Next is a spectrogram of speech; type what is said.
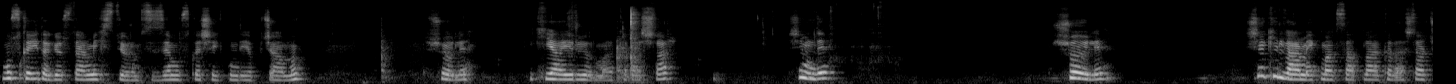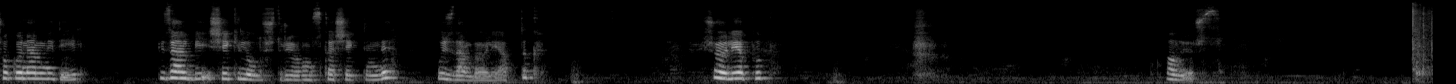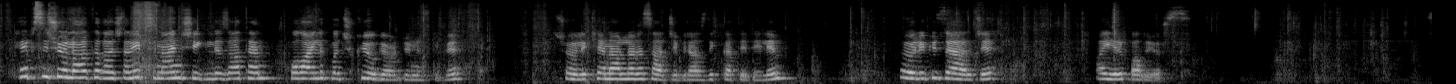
Muskayı da göstermek istiyorum size. Muska şeklinde yapacağımı. Şöyle ikiye ayırıyorum arkadaşlar. Şimdi şöyle şekil vermek maksatlı arkadaşlar. Çok önemli değil. Güzel bir şekil oluşturuyor muska şeklinde. Bu yüzden böyle yaptık. Şöyle yapıp alıyoruz. Hepsi şöyle arkadaşlar. Hepsini aynı şekilde zaten kolaylıkla çıkıyor gördüğünüz gibi. Şöyle kenarlara sadece biraz dikkat edelim. Böyle güzelce ayırıp alıyoruz.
